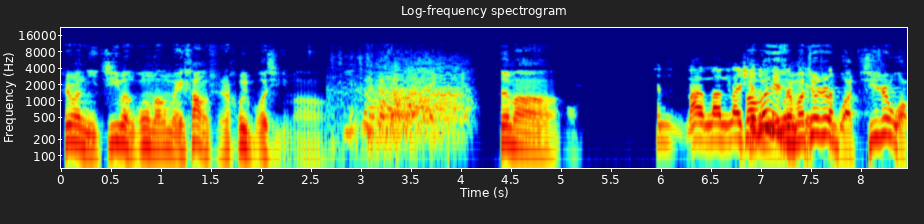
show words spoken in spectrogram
是吧？你基本功能没丧失，会勃起吗？对吗？那那那那为什么就是我？其实我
